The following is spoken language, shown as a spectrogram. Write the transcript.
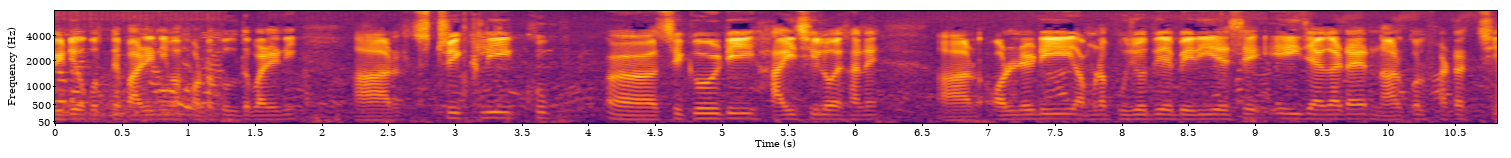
ভিডিও করতে পারিনি বা ফটো তুলতে পারিনি। আর স্ট্রিক্টলি খুব সিকিউরিটি হাই ছিল এখানে। আর অলরেডি আমরা পুজো দিয়ে বেরিয়ে এসে এই জায়গাটায় নারকল ফাটাচ্ছি।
